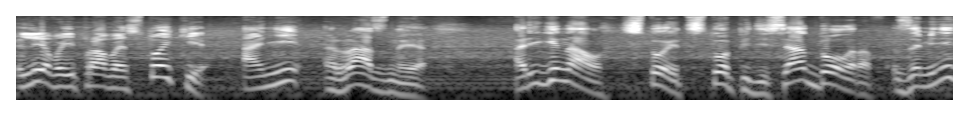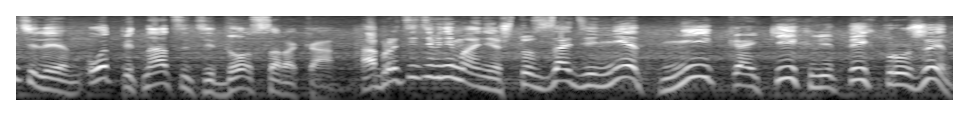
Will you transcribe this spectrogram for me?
левая и правая стойки, они разные. Оригинал стоит 150 долларов, заменители от 15 до 40. Обратите внимание, что сзади нет никаких витых пружин.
